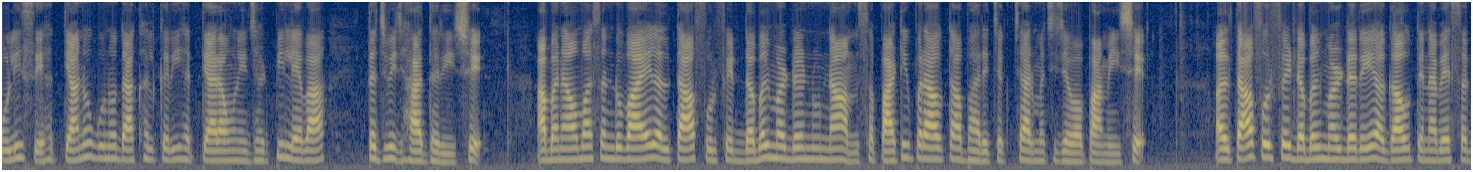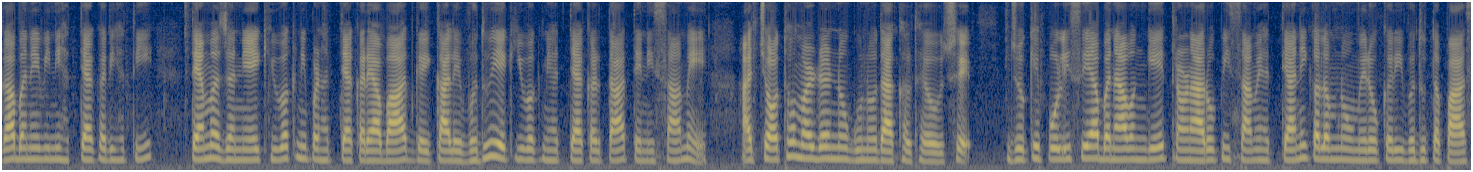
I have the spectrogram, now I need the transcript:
પોલીસે હત્યાનો ગુનો દાખલ કરી હત્યારાઓને ઝડપી લેવા તજવીજ હાથ ધરી છે. આ બનાવમાં સંડોવાયેલ અલ્તાફ ઉર્ફે ડબલ મર્ડરનું નામ સપાટી પર આવતા ભારે ચકચાર મચી જવા પામી છે. અલ્તાફ ઉર્ફે ડબલ મર્ડરે અગાઉ તેના બે સગા બનેવીની હત્યા કરી હતી. તેમજ અન્ય એક યુવકની પણ હત્યા કર્યા બાદ ગઈકાલે વધુ એક યુવકની હત્યા કરતા તેની સામે આ ચોથો મર્ડરનો ગુનો દાખલ થયો છે. જો કે પોલીસે આ બનાવ અંગે ત્રણ આરોપી સામે હત્યાની કલમનો ઉમેરો કરી વધુ તપાસ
